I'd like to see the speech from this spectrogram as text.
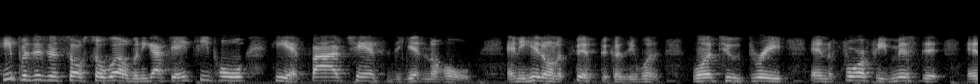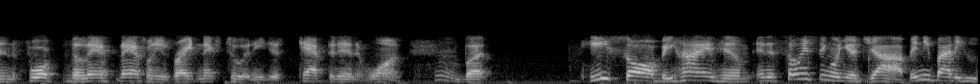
He positioned himself so well. When he got to the 18th hole, he had five chances to get in the hole. And he hit on the fifth because he went one, two, three, and the fourth he missed it, and the fourth, the last last one he was right next to it, and he just tapped it in and won. Hmm. But he saw behind him, and it's so interesting on your job. Anybody who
